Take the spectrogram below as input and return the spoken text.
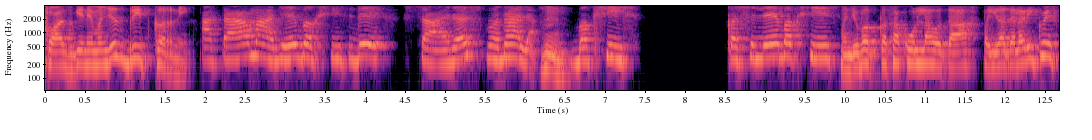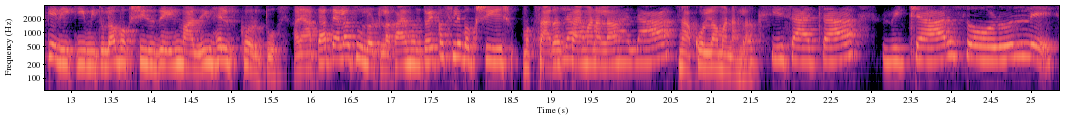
श्वास घेणे म्हणजेच ब्रीथ करणे. आता माझे बक्षीस दे सारस म्हणाला. हम्म. बक्षीस कसले बक्षीस? म्हणजे बघ कसा कोल्हा होता. पहिला त्याला रिक्वेस्ट केली की मी तुला बक्षीस देईन माझी हेल्प करतो आणि आता त्यालाच उलटला. काय म्हणतोय? कसले बक्षीस? मग सारस काय म्हणाला हा कोल्हा म्हणाला. बक्षिसाचा विचार सोडून दे.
